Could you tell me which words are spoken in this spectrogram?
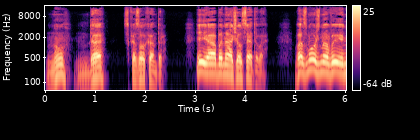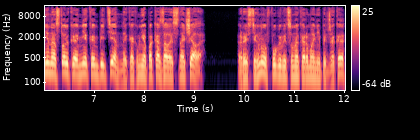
Ну, да, сказал Хантер. И я бы начал с этого. Возможно, вы не настолько некомпетентны, как мне показалось сначала. Расстегнув пуговицу на кармане пиджака,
